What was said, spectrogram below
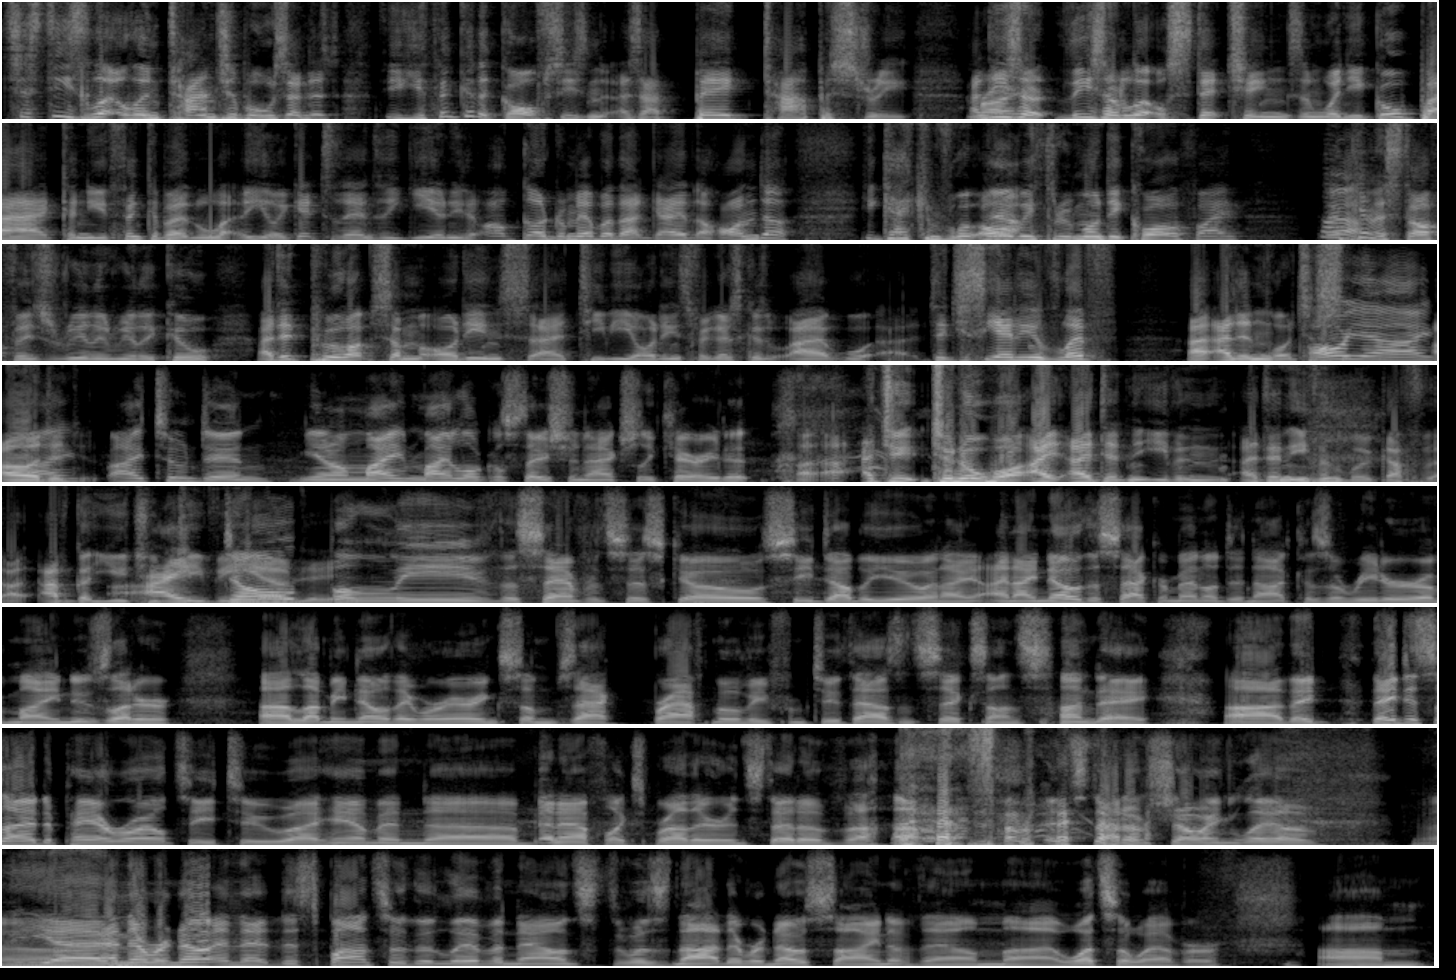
just these little intangibles, and it's, you think of the golf season as a big tapestry, and these are these are little stitchings. And when you go back and you think about, you know, you get to the end of the year, and you think, oh God, remember that guy at the Honda? He guy can vote all Yeah. the way through Monday qualifying. That Yeah. kind of stuff is really, really cool. I did pull up some audience, uh, TV audience figures because uh, w- uh, did you see any of LIV? I, I didn't watch. it. Oh yeah, I, Oh, I? I tuned in. You know, my my local station actually carried it. I, I- do, do you know what? I, I didn't even I didn't even look. I've, I've got YouTube I TV. don't uh, believe the San Francisco CW, and I and I know the Sacramento did not because a reader of my newsletter uh, let me know they were airing some Zach Braff movie from 2006 on Sunday. Uh, they they decided to pay a royalty to uh, him and uh, Ben Affleck's brother instead of uh, instead of showing LIV. Uh, Yeah, and there were no, and the, the sponsor that LIV announced was not. There were no sign of them uh, whatsoever. Um,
